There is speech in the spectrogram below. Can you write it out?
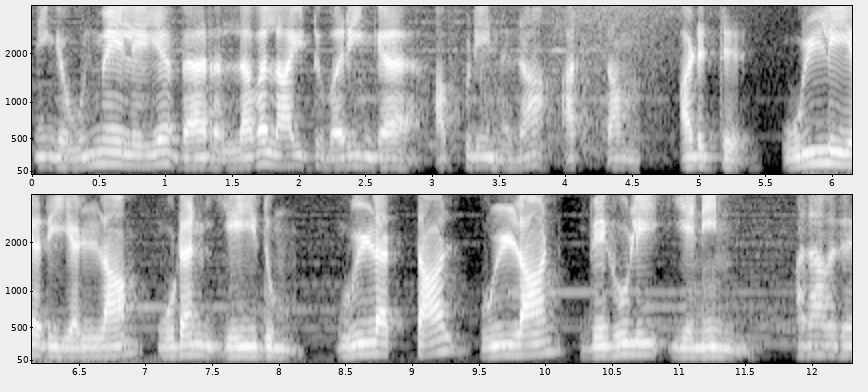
நீங்கள் உண்மையிலேயே வேற லெவல் ஆயிட்டு வரீங்க அப்படின்னு தான் அர்த்தம். அடுத்து உள்ளியது எல்லாம் உடன் எய்தும். உள்ளத்தால் உள்ளான் வெகுளி எனின். அதாவது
